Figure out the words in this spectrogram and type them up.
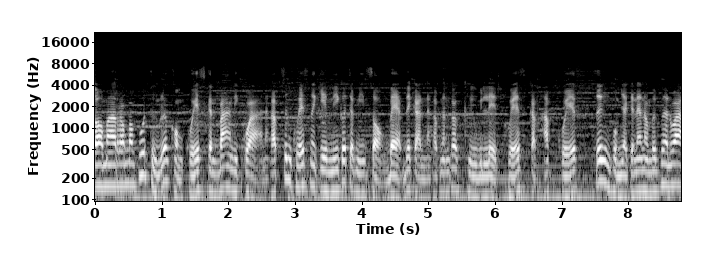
ต่อมาเรามาพูดถึงเรื่องของเควสกันบ้างดีกว่านะครับ ซึ่งเควสในเกมนี้ก็จะมี 2 แบบด้วยกันนะครับ นั่นก็คือ Village Quest กับ Hub Quest ซึ่งผมอยากจะแนะนำเพื่อนๆว่า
